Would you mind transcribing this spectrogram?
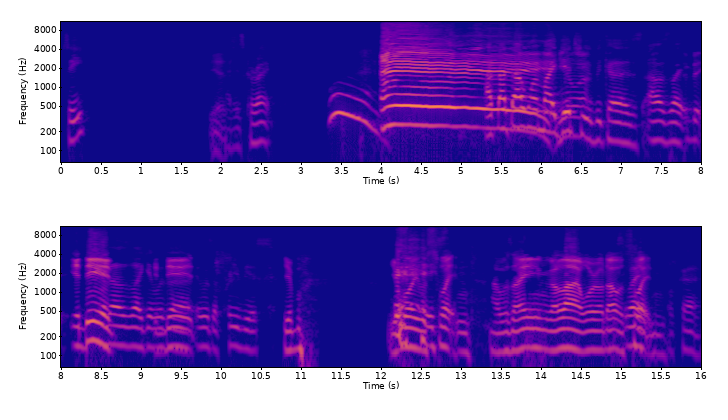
C. Yes. That is correct. Woo. Hey! I thought that one might you get you because I was like, it did. I was like, it, it was did. a, it was a previous. Your boy, your boy was sweating. I was. I ain't even gonna lie, world. I was sweating. sweating. Okay,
